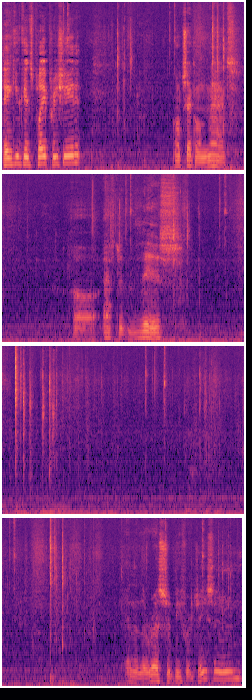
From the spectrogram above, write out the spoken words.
Thank you, Kids Play. Appreciate it. I'll check on that after this. And then the rest should be for Jason.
